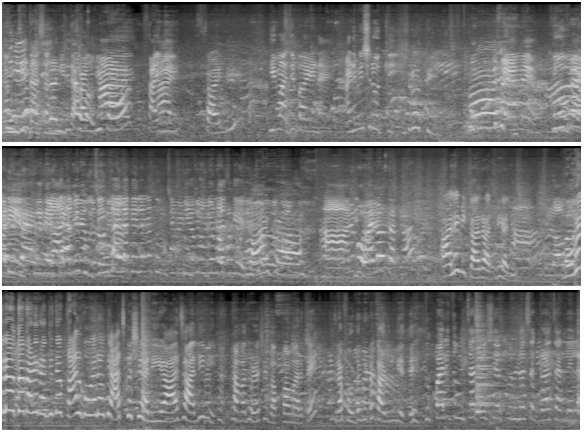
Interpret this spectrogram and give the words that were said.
संगीता संगीता. संगीता. सायली सायली? ही माझी बहीण आहे. आणि मी श्रुती. श्रुती. खूप बरी काल आम्ही भुजिंग खायला गेलो ना तुमचे व्हिडिओ व्हिडिओ हा का? हा ती बहीण आले मी काल रात्री आली. गोव्याला होतात आणि रंजिता काल गोव्याला होते आज कशी आली? आज आली मी. थांबा थोड्याशा गप्पा मारते. जरा फोटो बिटो काढून घेते. दुपारी तुमचाच विषय पूर्ण सगळा चाललेला.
